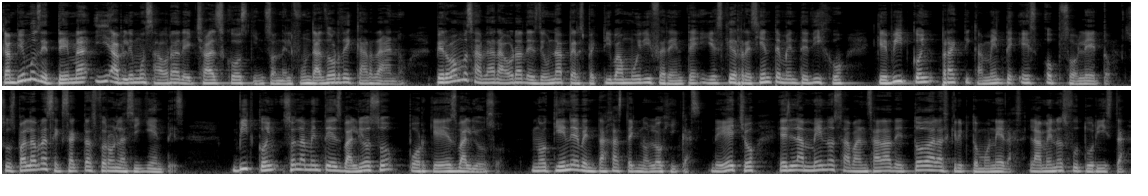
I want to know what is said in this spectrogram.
Cambiemos de tema y hablemos ahora de Charles Hoskinson, el fundador de Cardano, pero vamos a hablar ahora desde una perspectiva muy diferente y es que recientemente dijo que Bitcoin prácticamente es obsoleto. Sus palabras exactas fueron las siguientes. Bitcoin solamente es valioso porque es valioso. No tiene ventajas tecnológicas. De hecho, es la menos avanzada de todas las criptomonedas, la menos futurista.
